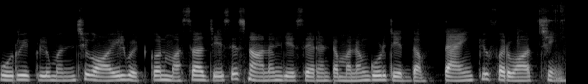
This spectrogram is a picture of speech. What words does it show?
పూర్వీకులు మంచిగా ఆయిల్ పెట్టుకొని మసాజ్ చేసి స్నానం చేశారంట. మనం కూడా చేద్దాం. Thank you for watching.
